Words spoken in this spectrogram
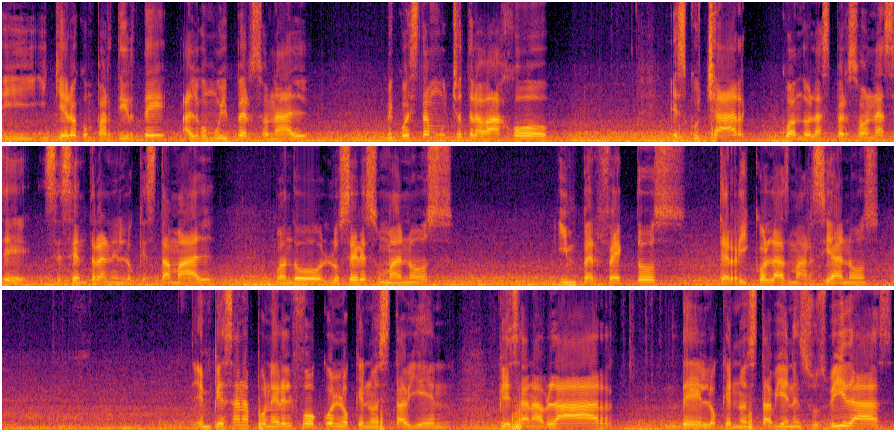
y, y quiero compartirte algo muy personal. Me cuesta mucho trabajo escuchar cuando las personas se, se centran en lo que está mal, cuando los seres humanos imperfectos, terrícolas, marcianos, empiezan a poner el foco en lo que no está bien, empiezan a hablar de lo que no está bien en sus vidas,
